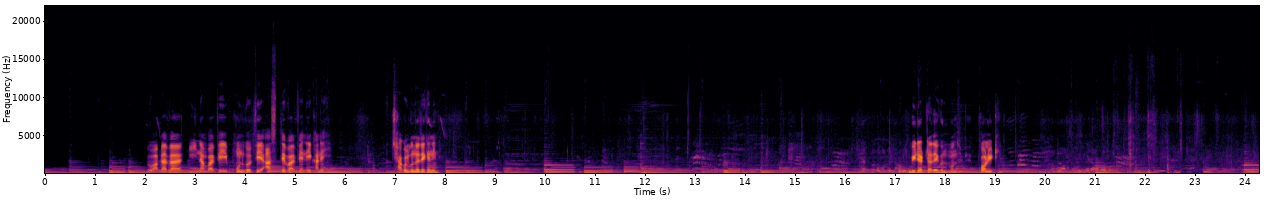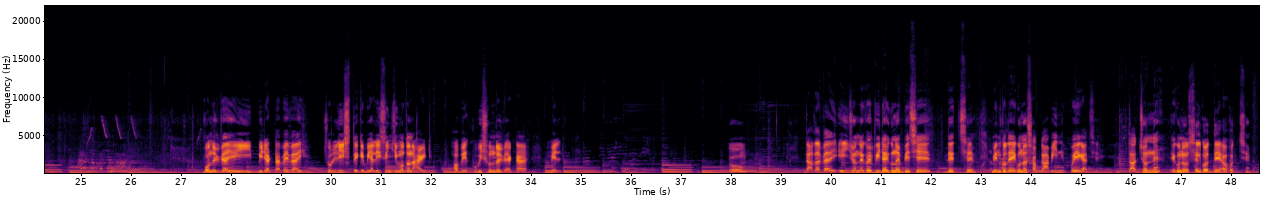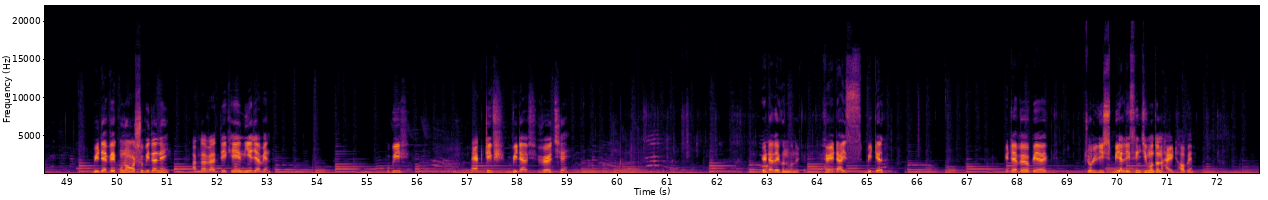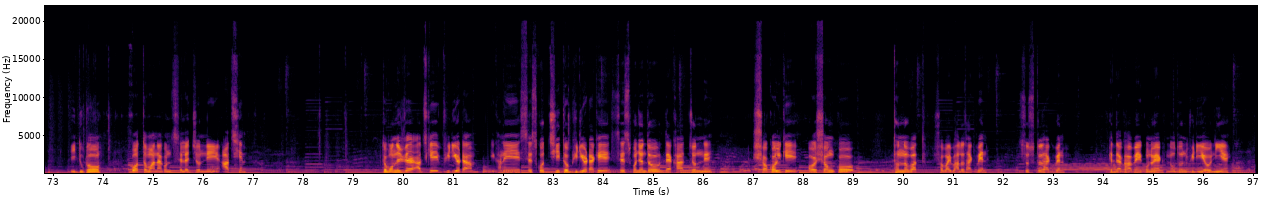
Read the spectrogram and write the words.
তো আপনারা এই নাম্বারে ফোন করে আসতে পারবেন এখানে। ছাগলগুলো দেখে নিন। বিডারটা দেখুন মন্দির কোয়ালিটি বন্ধুরা এই বিডারটা প্রায় চল্লিশ থেকে বিয়াল্লিশ ইঞ্চি মতন হাইট হবে। খুবই সুন্দর একটা মেল। তো দাদা ভাই এই জন্য করে ভিডিওগুলো বেছে দিচ্ছে। মেন কথা এগুলো সব গাভিন হয়ে গেছে। তার জন্যে এগুলো সেল করে দেওয়া হচ্ছে। ভিডিওতে কোনো অসুবিধা নেই। আপনারা দেখে নিয়ে যাবেন। খুবই অ্যাক্টিভ ভিডিও রয়েছে। এটা দেখুন বন্ধু রেড আইস বিটেল এটা প্রায় চল্লিশ, বিয়াল্লিশ ইঞ্চি মতন হাইট হবে। এই দুটো বর্তমান এখন সেলের জন্যে আছে। তো বন্ধুরা আজকে ভিডিওটা এখানে শেষ করছি। তো ভিডিওটাকে শেষ পর্যন্ত দেখার জন্যে সকলকে অসংখ্য ধন্যবাদ। সবাই ভালো থাকবেন। সুস্থ থাকবেন। দেখা হবে কোনো এক নতুন ভিডিও নিয়ে।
